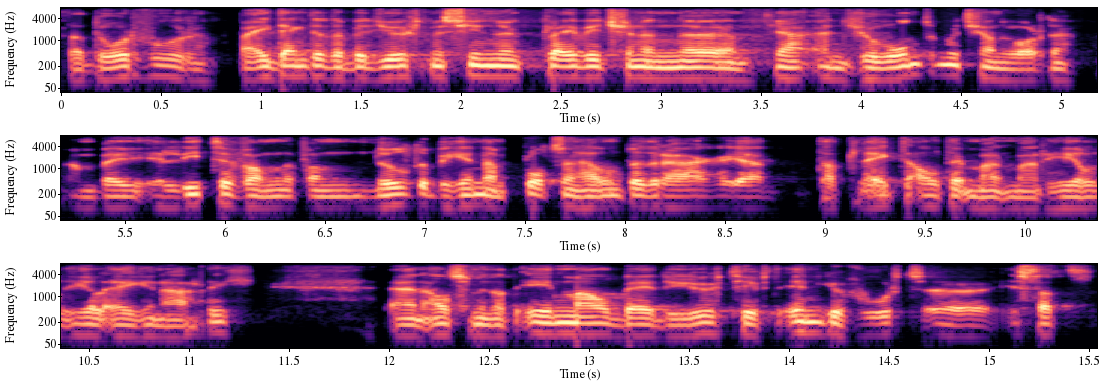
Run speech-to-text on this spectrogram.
dat doorvoeren? Maar ik denk dat het bij de jeugd misschien een klein beetje een, ja, een gewoonte moet gaan worden. Om bij elite van, van nul te beginnen en plots een helm te dragen, ja, dat lijkt altijd maar, maar heel, heel eigenaardig. En als men dat eenmaal bij de jeugd heeft ingevoerd, uh, is dat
